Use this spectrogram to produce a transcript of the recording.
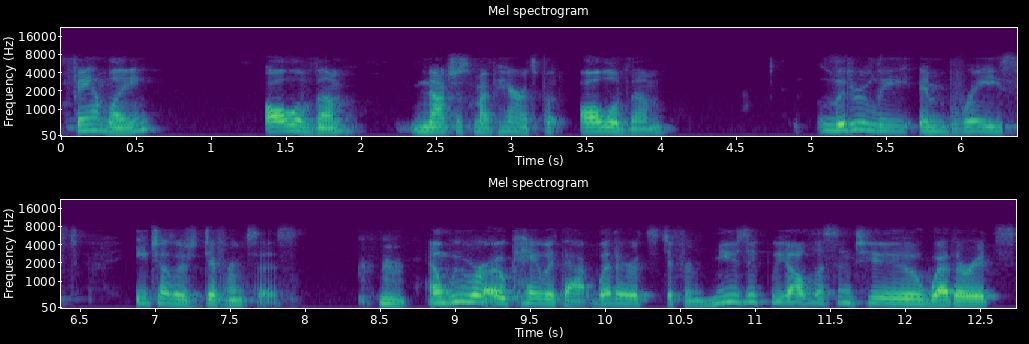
family all of them not just my parents, but all of them, literally embraced each other's differences. Mm-hmm. And we were okay with that, whether it's different music we all listen to, whether it's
